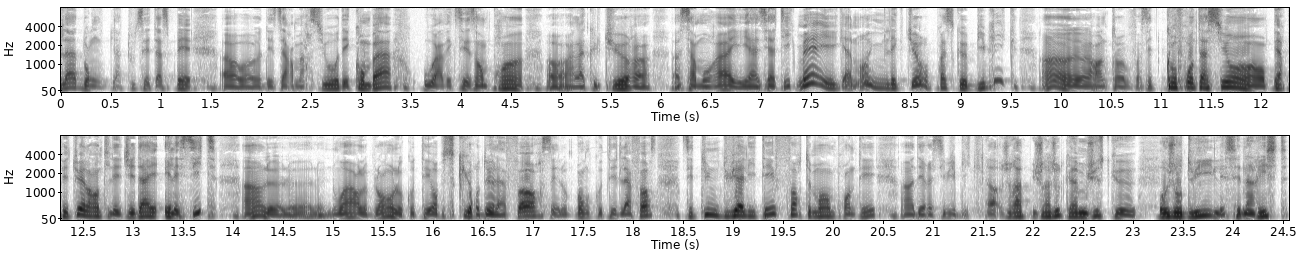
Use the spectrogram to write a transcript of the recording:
donc, il y a tout cet aspect euh, des arts martiaux, des combats, ou avec ses emprunts euh, à la culture euh, samouraï et asiatique, mais également une lecture presque biblique. Hein, cette confrontation perpétuelle entre les Jedi et les Sith, hein, le, noir, le blanc, le côté obscur de la force et le bon côté de la force. C'est une dualité fortement empruntée à des récits bibliques. Alors, je, je rajoute quand même juste que aujourd'hui, les scénaristes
